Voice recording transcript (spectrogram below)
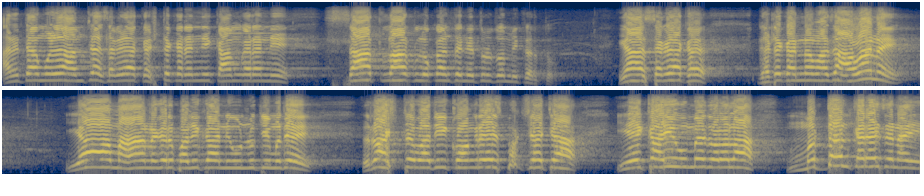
आणि त्यामुळे आमच्या सगळ्या कष्टकऱ्यांनी कामगारांनी सात लाख लोकांचं नेतृत्व मी करतो. या सगळ्या घ घटकांना माझं आव्हान आहे. या महानगरपालिका निवडणुकीमध्ये राष्ट्रवादी काँग्रेस पक्षाच्या एकाही उमेदवाराला मतदान करायचं नाही.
